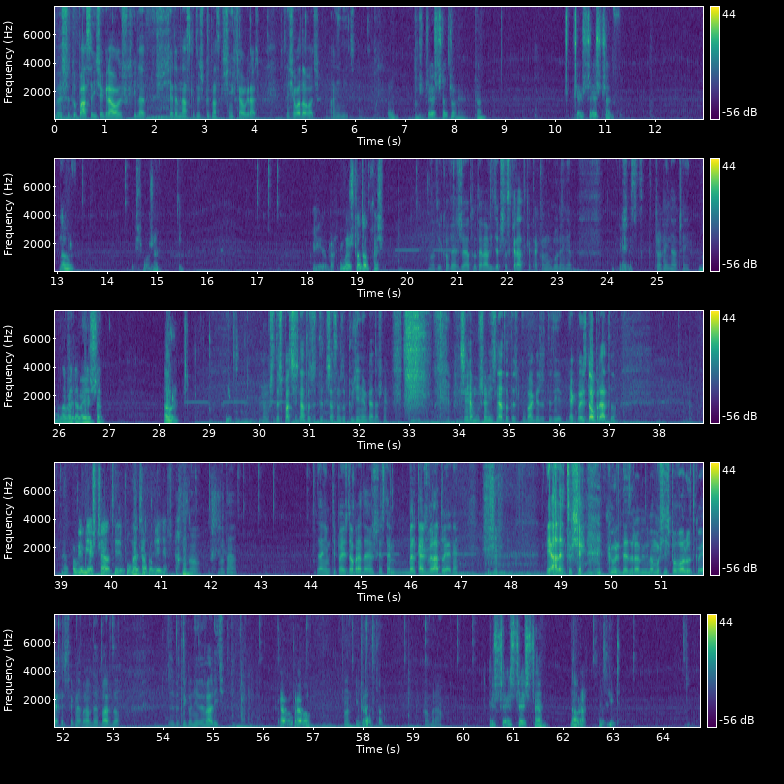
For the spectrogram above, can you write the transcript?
wyszły tu pasy i się grało już chwilę w 17 to już w 15 się nie chciało grać. W sensie ładować, ani nic. Jeszcze, jeszcze trochę. jeszcze, jeszcze. Dobra. Puść może. I dobra, i możesz to dopchać. No tylko wiesz, że ja tu teraz widzę przez kratkę taką u góry, nie? Okej. jest trochę inaczej. No dawaj, dawaj jeszcze. Dobra. No muszę też patrzeć na to, że ty czasem z opóźnieniem gadasz, nie? Że ja muszę mieć na to też uwagę, że ty jak powiesz dobra, to Ja powiem jeszcze, a ty pół metra powiedziesz. no, no tak. Zanim ty powiesz dobra, to już jestem, belka już wylatuje, nie? Ja, ale tu się, kurde, zrobił. No musisz powolutku jechać tak naprawdę, bardzo. Żeby tego nie wywalić. Prawo, prawo. No. I prosto. Dobra. Jeszcze, jeszcze, jeszcze. Dobra, jest git.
